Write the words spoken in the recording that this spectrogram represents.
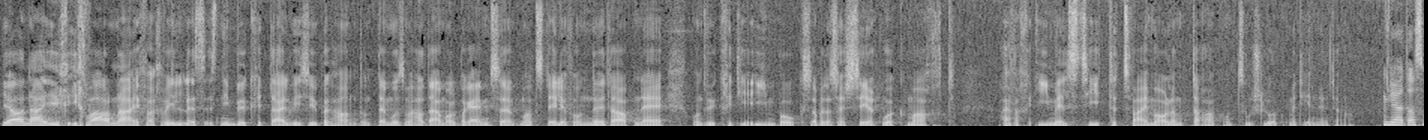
Ja, nein, ich, ich warne einfach, weil es, es nimmt wirklich teilweise überhand. Und dann muss man halt auch mal bremsen, mal das Telefon nicht abnehmen und wirklich die Inbox, aber das hast du sehr gut gemacht, einfach E-Mails-Zeiten zweimal am Tag und sonst schaut man die nicht an. Ja, das,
